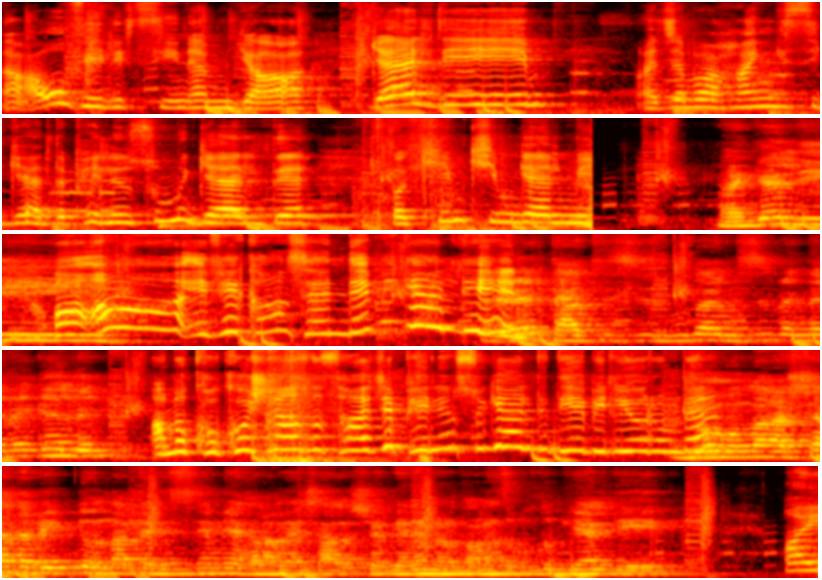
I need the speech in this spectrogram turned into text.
Aa, of Elif Sinem ya geldim. Acaba hangisi geldi Pelin Su mu geldi? Bakayım kim gelmiş. Ben geldim. Aa Efekan sen de mi geldin? Evet tatilsiz buradaymışsınız ben de ben geldim. Ama Kokoşnaz'la sadece Pelin Su geldi diye biliyorum ben. Yok onlar aşağıda bekliyor onlar beni sinemi yakalamaya çalışıyor. Ben hemen odanızı buldum geldim. Ay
